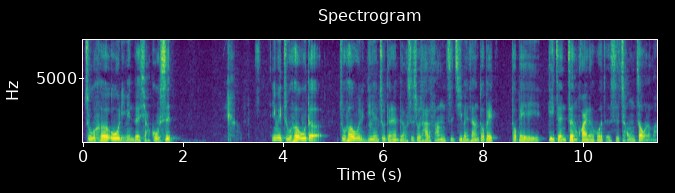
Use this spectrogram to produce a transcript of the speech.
组合屋里面的小故事。因为组合屋的组合屋里面住的人表示说，他的房子基本上都被都被地震震坏了，或者是冲走了嘛。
